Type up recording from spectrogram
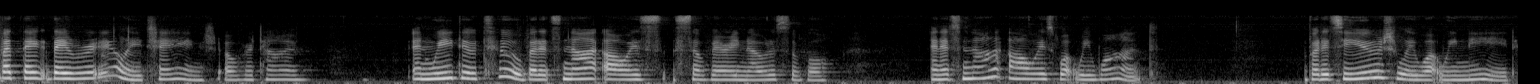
but they, they really change over time. And we do too, but it's not always so very noticeable. And it's not always what we want. But it's usually what we need.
